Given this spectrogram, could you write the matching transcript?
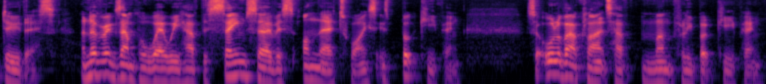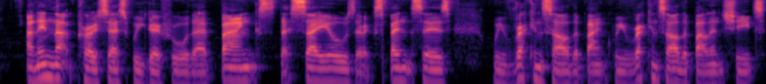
do this. Another example where we have the same service on there twice is bookkeeping. So all of our clients have monthly bookkeeping. And in that process, we go through all their banks, their sales, their expenses. We reconcile the bank, we reconcile the balance sheets,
